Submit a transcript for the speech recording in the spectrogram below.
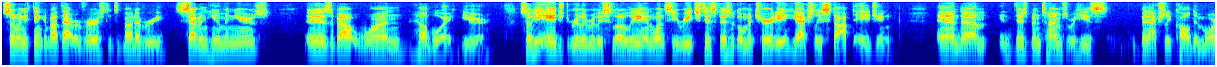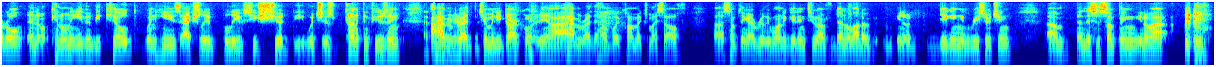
So when you think about that reversed, it's about every seven human years is about one Hellboy year. So he aged really, really slowly, and once he reached his physical maturity, he actually stopped aging. and um, there's been times where he's been actually called immortal and can only even be killed when he's actually believes he should be, which is kind of confusing. That's I haven't weird. read too many Dark Horse. You know, I haven't read the Hellboy comics myself. Uh, something I really want to get into. I've done a lot of you know digging and researching, um, and this is something you know I,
